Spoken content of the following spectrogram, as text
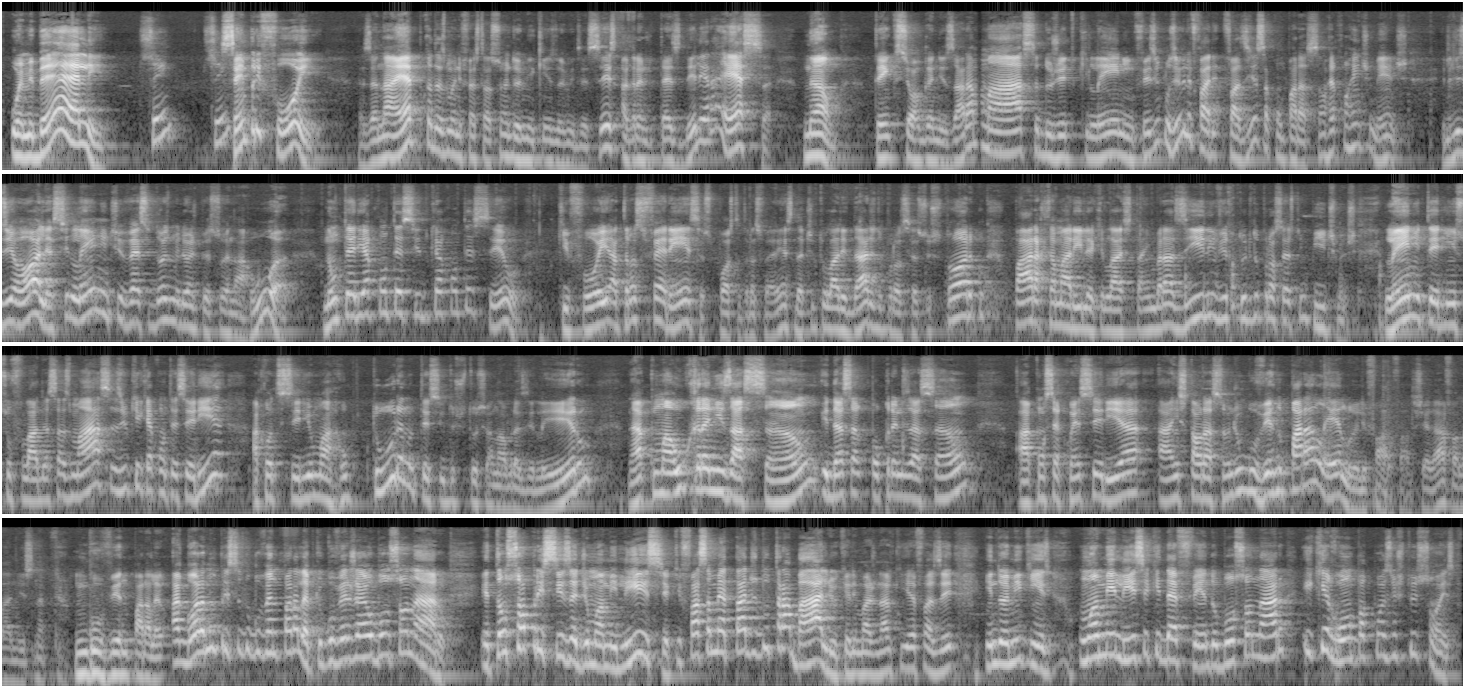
O MBL. Sim, sim. Sempre foi. Mas é, na época das manifestações de 2015 2016, a grande tese dele era essa não, tem que se organizar a massa do jeito que Lenin fez. Inclusive, ele fazia essa comparação recorrentemente. Ele dizia: olha, se Lenin tivesse 2 milhões de pessoas na rua, não teria acontecido o que aconteceu. Que foi a transferência, a suposta transferência da titularidade do processo histórico para a camarilha que lá está em Brasília, em virtude do processo de impeachment. Lenin teria insuflado essas massas e o que, que aconteceria? Aconteceria uma ruptura no tecido institucional brasileiro, né, com uma ucranização, e dessa ucranização a consequência seria a instauração de um governo paralelo. Ele fala, fala, chegar a falar nisso, né? Um governo paralelo. Agora não precisa do governo paralelo, porque o governo já é o Bolsonaro. Então só precisa de uma milícia que faça metade do trabalho que ele imaginava que ia fazer em 2015. Uma milícia que defenda o Bolsonaro e que rompa com as instituições.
